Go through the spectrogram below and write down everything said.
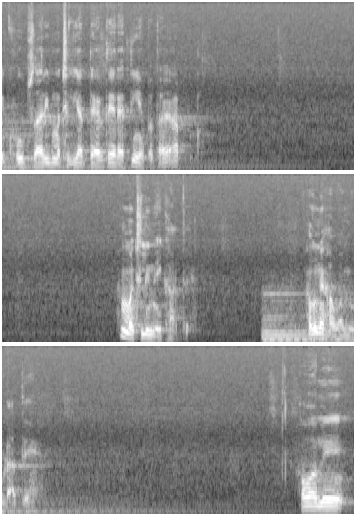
में खूब सारी मछलियाँ तैरते रहती हैं, पता है आप? हम मछली नहीं खाते। हम उन्हें हवा में उड़ाते हैं। हवा में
